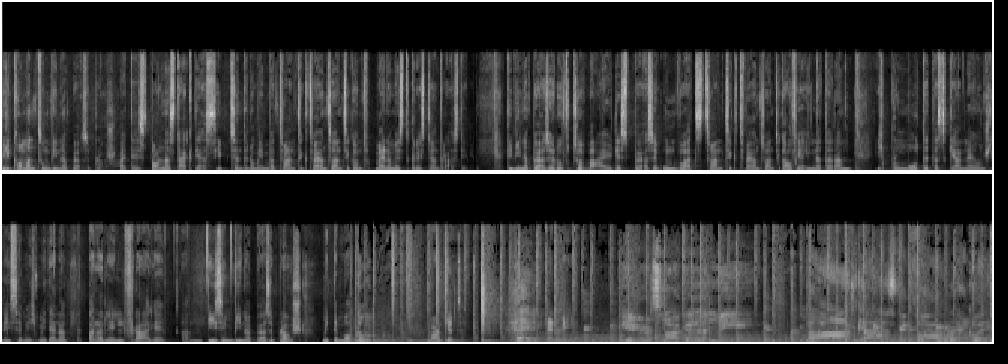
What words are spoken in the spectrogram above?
Willkommen zum Wiener Börseplausch. Heute ist Donnerstag, der 17. November 2022 und mein Name ist Christian Drastil. Die Wiener Börse ruft zur Wahl des Börse-Unworts 2022 auf. Ihr erinnert daran, ich promote das gerne und schließe mich mit einer Parallelfrage an. Dies im Wiener Börseplausch mit dem Motto Market hey, and Me. Here's Market and Me. Podcasting for Equity.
